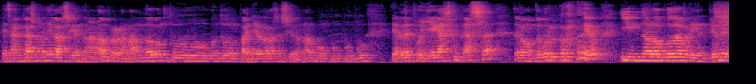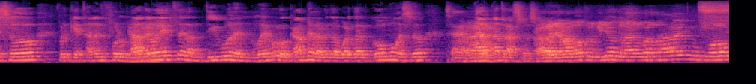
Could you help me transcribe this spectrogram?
Esta en caso no me iba haciéndola, ¿no? Programando con tu, con tu compañero de la sesión, ¿no? Pum, pum, pum, pum. Y ahora después llegas a tu casa, te lo monto por el correo y no lo puedo abrir, ¿entiendes? Eso porque está en el formato este, el antiguo, el nuevo, lo cambia, lo a guardar como, eso, o sea, es un Ahora- atraso. Ahora llama al otro yo que la guardaba en Word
